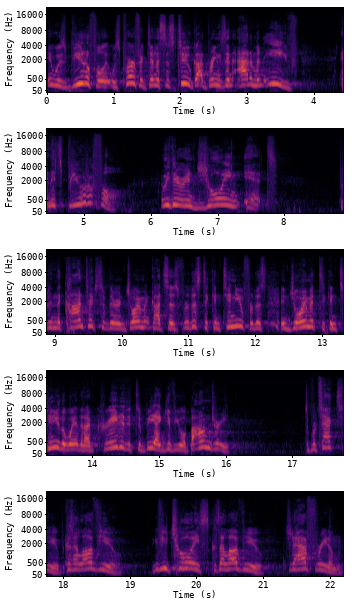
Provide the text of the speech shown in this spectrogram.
It was beautiful, it was perfect. Genesis 2, God brings in Adam and Eve, and it's beautiful. I mean, they're enjoying it. But in the context of their enjoyment, God says, for this to continue, for this enjoyment to continue the way that I've created it to be, I give you a boundary to protect you because I love you. I give you choice because I love you. I should have freedom.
